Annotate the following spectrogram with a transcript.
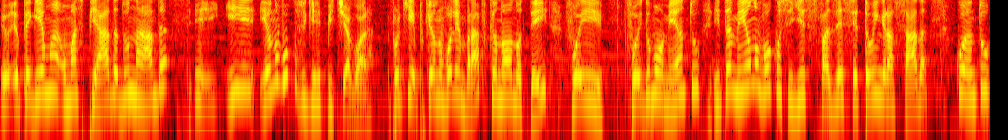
Eu, eu peguei uma- umas piadas do nada e, e eu não vou conseguir repetir agora. Por quê? Porque eu não vou lembrar, porque eu não anotei. Foi, foi do momento e também eu não vou conseguir fazer ser tão engraçada quanto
